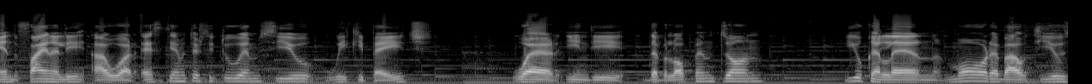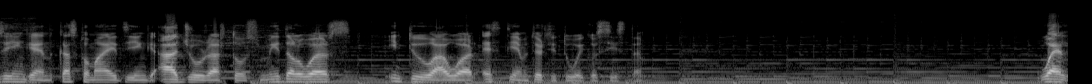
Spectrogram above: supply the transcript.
And finally, our STM32MCU wiki page, where in the development zone, you can learn more about using and customizing Azure RTOS middlewares into our STM32 ecosystem. Well,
